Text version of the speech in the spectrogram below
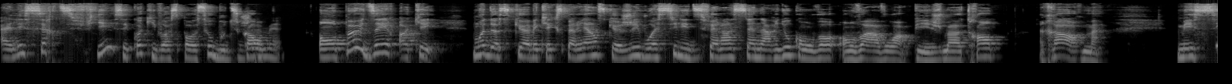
aller certifier c'est quoi qui va se passer au bout du compte. On peut dire, OK, moi, de ce que, avec l'expérience que j'ai, voici les différents scénarios qu'on va, on va avoir. Puis je me trompe rarement. Mais si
